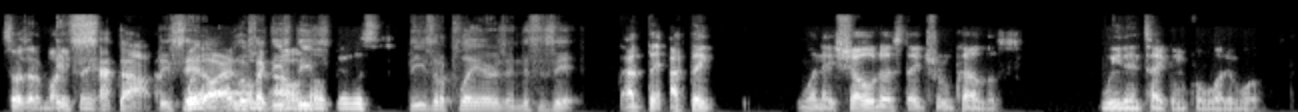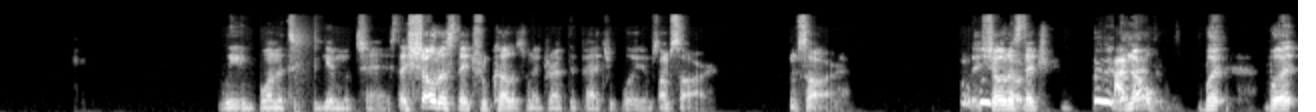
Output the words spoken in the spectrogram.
so is that a money it thing? Stopped. They said, well, all right, it looks like these these, was... these are the players and this is it. I think I think when they showed us their true colors, we didn't take them for what it was we wanted to give them a chance. They showed us their true colors when they drafted Patrick Williams. I'm sorry. I'm sorry. They showed us that. I know, but but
